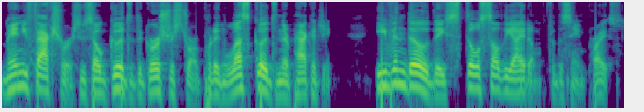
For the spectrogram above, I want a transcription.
manufacturers who sell goods at the grocery store putting less goods in their packaging, even though they still sell the item for the same price.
